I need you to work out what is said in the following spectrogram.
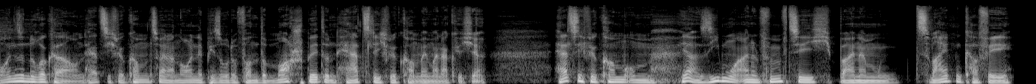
Moinsen Rücker und herzlich willkommen zu einer neuen Episode von The Mosh Pit und herzlich willkommen in meiner Küche. Herzlich willkommen um ja, 7.51 Uhr bei einem zweiten Kaffee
